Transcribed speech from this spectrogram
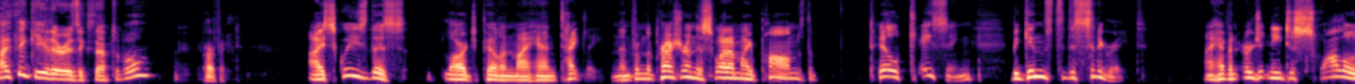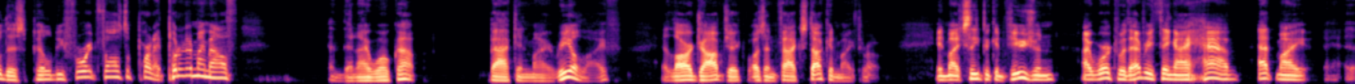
I think either is acceptable. Perfect. I squeezed this large pill in my hand tightly, and then from the pressure and the sweat on my palms, the pill casing begins to disintegrate. I have an urgent need to swallow this pill before it falls apart. I put it in my mouth, and then I woke up. Back in my real life, a large object was in fact stuck in my throat. In my sleepy confusion, I worked with everything I have at my uh,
